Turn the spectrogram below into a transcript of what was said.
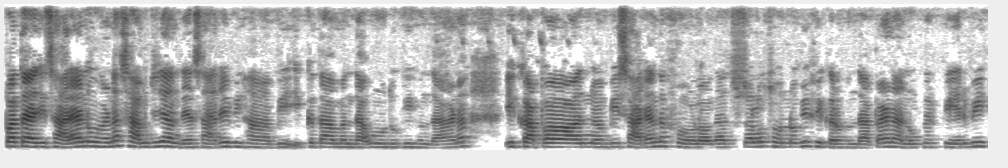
ਪਤਾ ਹੈ ਜੀ, ਸਾਰਿਆਂ ਨੂੰ, ਹਨਾ, ਸਮਝ ਜਾਂਦੇ ਆ ਸਾਰੇ ਵੀ, ਹਾਂ, ਵੀ ਇੱਕ ਤਾਂ ਬੰਦਾ ਉਂ ਦੁਖੀ ਹੁੰਦਾ, ਹਨਾ, ਇੱਕ ਆਪਾਂ, ਵੀ ਸਾਰਿਆਂ ਦਾ ਫੋਨ ਆਉਂਦਾ, ਚਲੋ, ਤੁਹਾਨੂੰ ਵੀ ਫਿਕਰ ਹੁੰਦਾ, ਭੈਣਾਂ ਨੂੰ, ਫਿਰ ਫੇਰ ਵੀ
